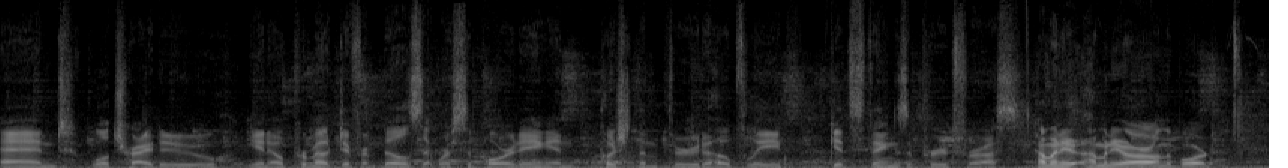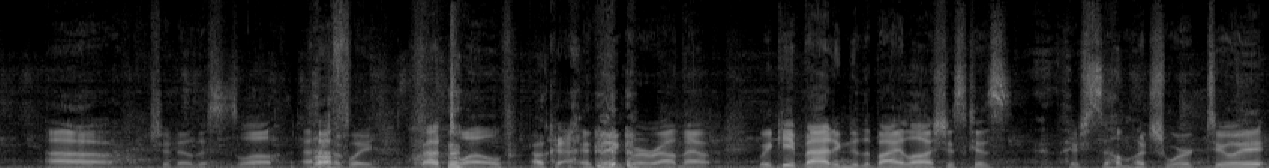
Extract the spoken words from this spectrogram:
and we'll try to you know promote different bills that we're supporting and push them through to hopefully get things approved for us. How many how many are on the board? Uh, should know this as well. Roughly. about twelve. Okay. I think we're around that. We keep adding to the bylaws just because there's so much work to it,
